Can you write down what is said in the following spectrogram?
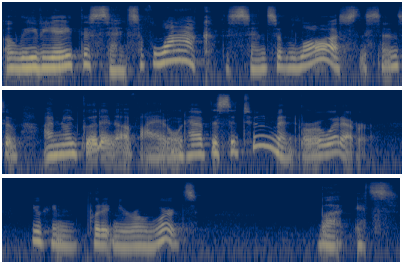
alleviate the sense of lack, the sense of loss, the sense of I'm not good enough, I don't have this attunement, or whatever. You can put it in your own words. But it's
